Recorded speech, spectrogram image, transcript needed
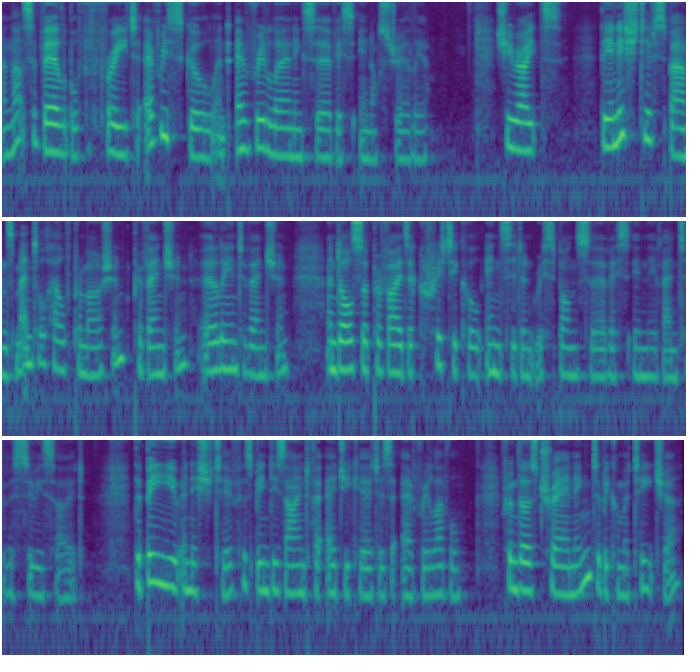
and that's available for free to every school and every learning service in Australia. She writes, the initiative spans mental health promotion, prevention, early intervention, and also provides a critical incident response service in the event of a suicide. The Be You initiative has been designed for educators at every level, from those training to become a teacher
